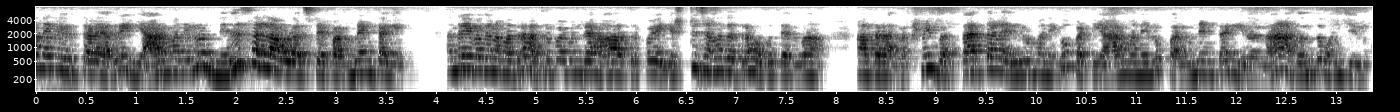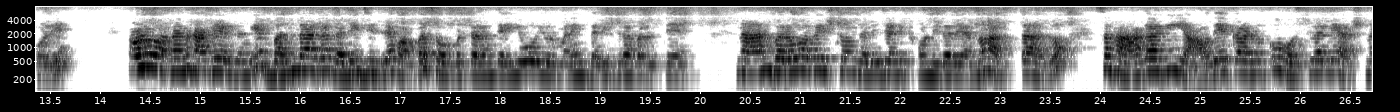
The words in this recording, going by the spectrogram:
ಮನೇಲಿ ಇರ್ತಾಳೆ, ಆದರೆ ಯಾರ ಮನೇಲೂ ನೆಲೆಸಲ್ಲ ಅವಳು ಅಷ್ಟೇ ಪರ್ಮನೆಂಟಾಗಿ ಅಂದರೆ ಇವಾಗ ನಮ್ಮ ಹತ್ರ ಹತ್ತು ರೂಪಾಯಿ ಬಂದರೆ ಆ ಹತ್ತು ರೂಪಾಯಿ, ಎಷ್ಟು ಜನದ ಹತ್ರ ಹೋಗುತ್ತೆ ಅಲ್ವಾ? ಆ ಥರ ಲಕ್ಷ್ಮಿ ಬರ್ತಾ ಇರ್ತಾಳೆ ಎಲ್ಲರ ಮನೆಗೂ ಬಟ್ ಯಾರ ಮನೇಲೂ ಪರ್ಮನೆಂಟಾಗಿ ಇರಲ್ಲ. ಅದಂತೂ ಒಂದು ತಿಳ್ಕೊಳ್ಳಿ. ಅವಳು ನಾನು ಹಾಗೆ ಹೇಳ್ದಂಗೆ ಬಂದಾಗ ಗಲೀಜಿದ್ರೆ ವಾಪಸ್ ಹೋಗ್ಬಿಡ್ತಾಳಂತೆ. ಅಯ್ಯೋ, ಇವ್ರ ಮನೆಗೆ ದರಿದ್ರ ಬರುತ್ತೆ. ನಾನು ಬರುವಾಗ ಇಷ್ಟೊಂದು ಗಲೀಜಾಗಿ ಇಟ್ಕೊಂಡಿದ್ದಾರೆ ಅನ್ನೋ ಅರ್ಥ ಅದು. ಸೊ ಹಾಗಾಗಿ ಯಾವುದೇ ಕಾರಣಕ್ಕೂ ಹೊಸಲಲ್ಲಿ ಅರ್ಶಿನ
